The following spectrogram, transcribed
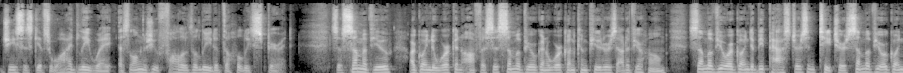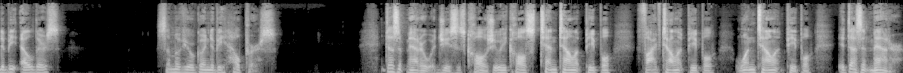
Jesus gives wide leeway as long as you follow the lead of the Holy Spirit. So, some of you are going to work in offices. Some of you are going to work on computers out of your home. Some of you are going to be pastors and teachers. Some of you are going to be elders. Some of you are going to be helpers. It doesn't matter what Jesus calls you. He calls 10 talent people, five talent people, one talent people. It doesn't matter.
